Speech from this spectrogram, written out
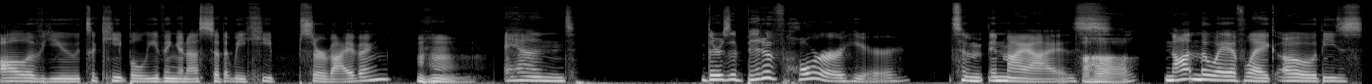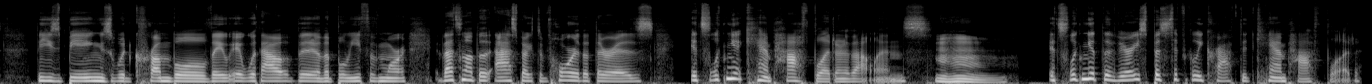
all of you to keep believing in us so that we keep surviving hmm and there's a bit of horror here to in my eyes Uh huh. not in the way of like oh these these beings would crumble they it, without the the belief of more that's not the aspect of horror that there is it's looking at camp half-blood under that lens Mm-hmm. It's looking at the very specifically crafted Camp Half Blood,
